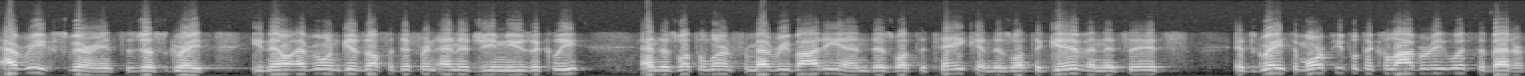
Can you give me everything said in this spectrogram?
every experience is just great. You know, everyone gives off a different energy musically, and there's what to learn from everybody, and there's what to take, and there's what to give, and it's it's it's great. The more people to collaborate with, the better.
